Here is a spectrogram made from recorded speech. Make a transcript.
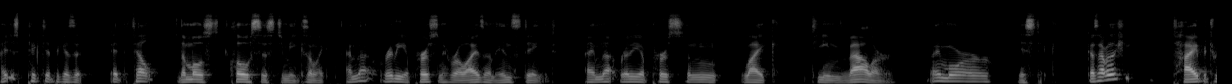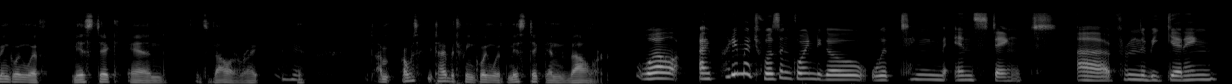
I just picked it because it, it felt the most closest to me, because I'm like, I'm not really a person who relies on instinct. I'm not really a person like Team Valor. I'm more Mystic. Because I was actually tied between going with Mystic and it's Valor, right? Mm -hmm. yeah. I'm, I was actually tied between going with Mystic and Valor. Well, I pretty much wasn't going to go with Team Instinct uh, from the beginning.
